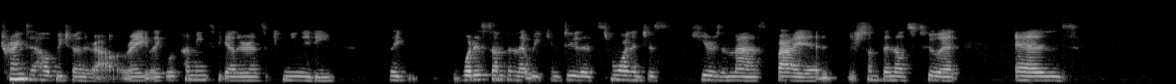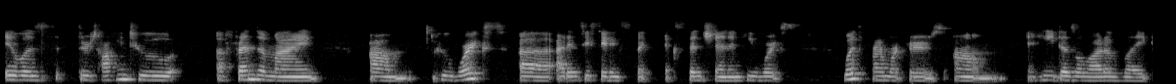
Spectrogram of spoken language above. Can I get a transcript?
trying to help each other out, right? Like we're coming together as a community. Like what is something that we can do that's more than just here's a mask, buy it. There's something else to it. And it was through talking to a friend of mine um, who works uh, at NC State Ex- Extension, and he works with farm workers, um, and he does a lot of like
